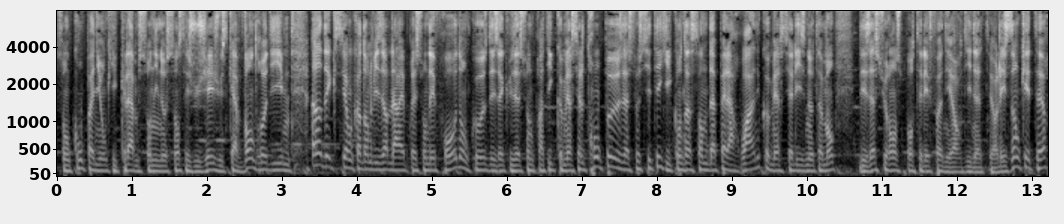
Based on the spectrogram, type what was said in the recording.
Son compagnon qui clame son innocence est jugé jusqu'à vendredi. Indexé encore dans le viseur de la répression des fraudes en cause des accusations de pratiques commerciales trompeuses. La société qui compte un centre d'appel à Rouen commercialise notamment des assurances pour téléphone et ordinateur. Les enquêteurs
